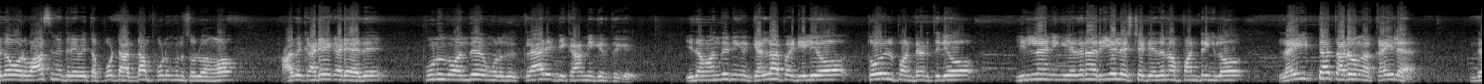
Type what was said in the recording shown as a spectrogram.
ஏதோ ஒரு வாசனை திரவியத்தை போட்டு அதுதான் புணுகுன்னு சொல்லுவாங்க. அது கிடையவே கிடையாது. புணுகு வந்து உங்களுக்கு கிளாரிட்டி காமிக்கிறதுக்கு. இதை வந்து நீங்கள் கெல்லாப்பேட்டிலையோ தொழில் பண்ணுற இடத்துலையோ இல்லை நீங்கள் எதனா ரியல் எஸ்டேட் எதனா பண்ணுறீங்களோ லைட்டாக தடவுங்க கையில். இந்த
